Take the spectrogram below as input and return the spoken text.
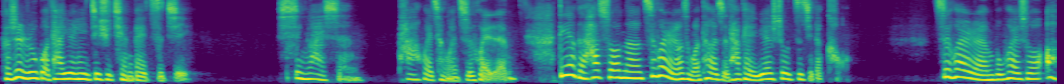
可是，如果他愿意继续谦卑自己，信赖神。”他会成为智慧人。第二个，他说呢，智慧人有什么特质？他可以约束自己的口。智慧人不会说：“哦，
